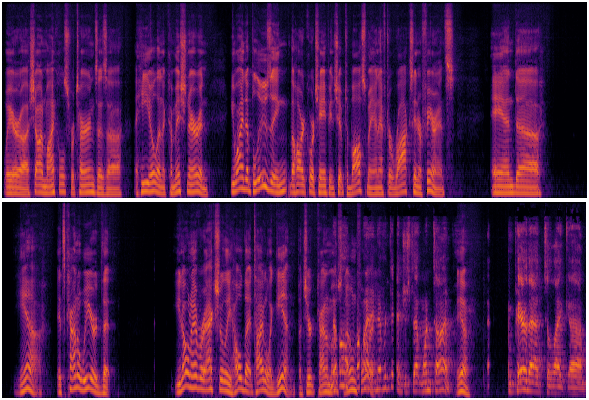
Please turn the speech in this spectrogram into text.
where uh, Shawn Michaels returns as a, a heel and a commissioner, and you wind up losing the hardcore championship to Bossman after Rock's interference. And uh, yeah, it's kind of weird that you don't ever actually hold that title again, but you're kind of most no, known no, for I it. I never did, just that one time. Yeah. Compare that to like, uh,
